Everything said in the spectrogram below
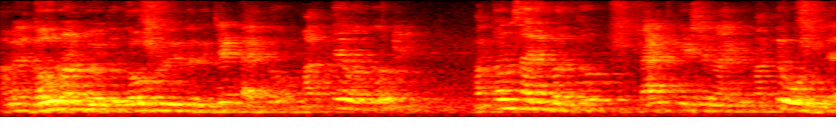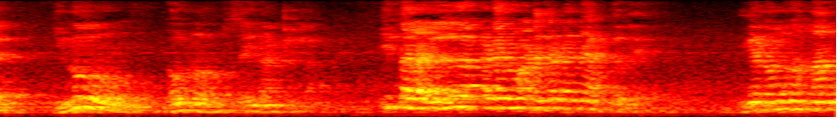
ಆಮೇಲೆ ಗೌರ್ನರ್ ಹೋಯಿತು ಗೌರ್ನರಿಂದ ರಿಜೆಕ್ಟ್ ಆಯಿತು. ಮತ್ತೆ ಒಂದು, ಮತ್ತೊಂದು ಸಾರಿ ಬಂತು. ಕ್ಲಾರಿಫಿಕೇಶನ್ ಆಗಿ ಮತ್ತೆ ಹೋಗಿದೆ. ಇನ್ನೂ ಗೌರ್ನರ್ ಸೈನ್ ಆಗಲಿಲ್ಲ ಈ ಥರ ಎಲ್ಲ ಕಡೆನೂ ಅಡೆತಡೆನೇ ಆಗ್ತದೆ. ಈಗ ನಮ್ಮ ನಾನು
